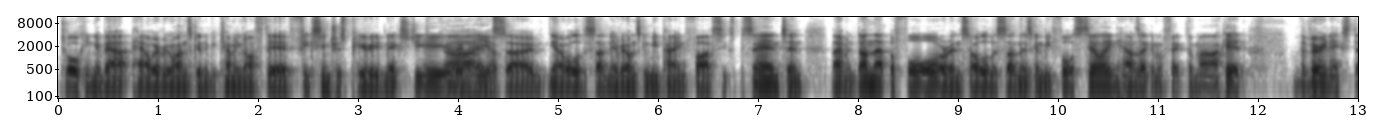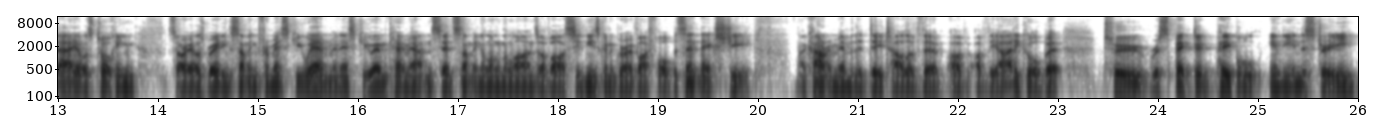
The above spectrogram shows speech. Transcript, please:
talking about how everyone's going to be coming off their fixed interest period next year, and, Ah, and yep. so you know all of a sudden everyone's going to be paying five six percent, and they haven't done that before, and so all of a sudden there's going to be forced selling. How's that going to affect the market? The very next day, I was talking. Sorry, I was reading something from SQM, and SQM came out and said something along the lines of, "Oh, Sydney's going to grow by four percent next year." I can't remember the detail of the of, of the article, but two respected people in the industry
